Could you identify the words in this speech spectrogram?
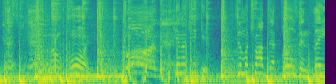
Yes, you can. Well, I'm born.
